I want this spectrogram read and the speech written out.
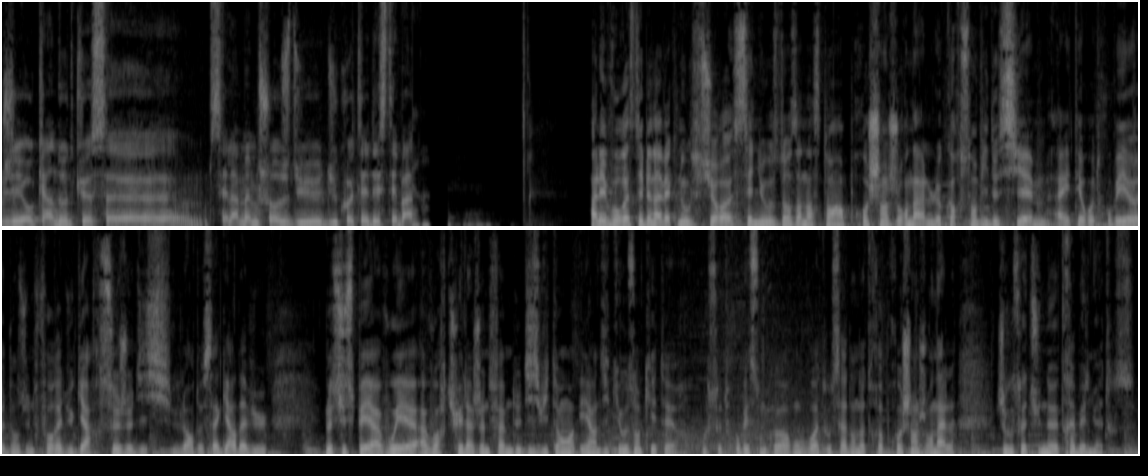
j'ai aucun doute que c'est la même chose du côté d'Esteban. Allez, vous restez bien avec nous sur euh, CNews. Dans un instant, un prochain journal. Le corps sans vie de Siem a été retrouvé euh, dans une forêt du Gard ce jeudi. Lors de sa garde à vue, le suspect a avoué avoir tué la jeune femme de 18 ans et indiqué aux enquêteurs où se trouvait son corps. On voit tout ça dans notre prochain journal. Je vous souhaite une très belle nuit à tous.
